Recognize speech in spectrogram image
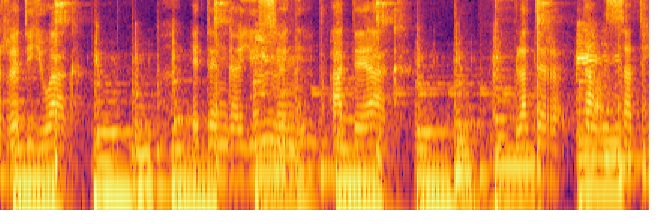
erretiluak Eten gaiu zein ateak. Platerra eta zati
